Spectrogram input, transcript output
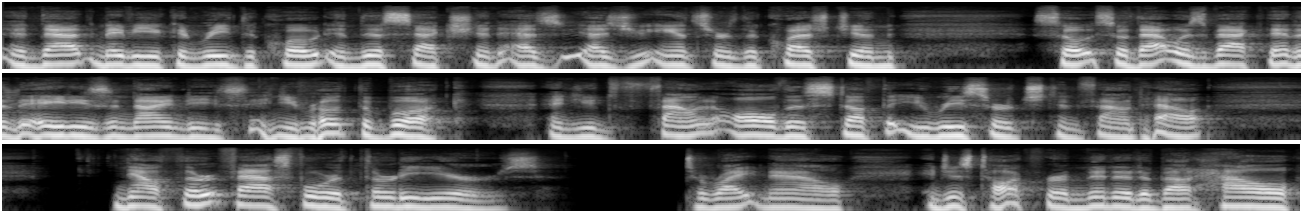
and that maybe you can read the quote in this section as as you answer the question. So so that was back then in the 80s and 90s, and you wrote the book, and you found all this stuff that you researched and found out. Now, thir- fast forward 30 years to right now, and just talk for a minute about how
